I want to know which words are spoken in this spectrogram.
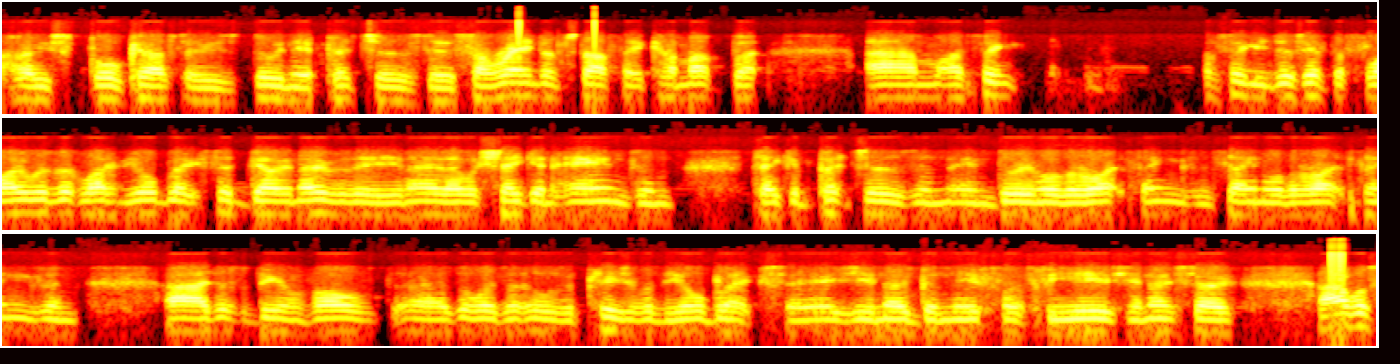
host broadcaster who's doing their pictures. There's some random stuff that come up, but um, I think I think you just have to flow with it like the All Blacks did going over there. You know, they were shaking hands and taking pictures and, and doing all the right things and saying all the right things and uh, just to be involved. Uh, it's always a, always a pleasure with the All Blacks, uh, as you know, been there for, for years. You know, so uh, it was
